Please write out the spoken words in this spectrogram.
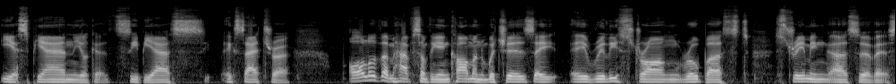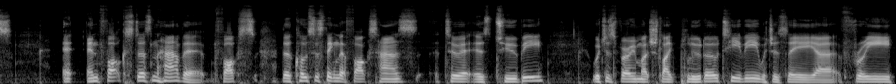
ESPN, you look at CBS, etc all of them have something in common, which is a, a really strong, robust streaming uh, service. And Fox doesn't have it. Fox, the closest thing that Fox has to it is Tubi, which is very much like Pluto TV, which is a uh, free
